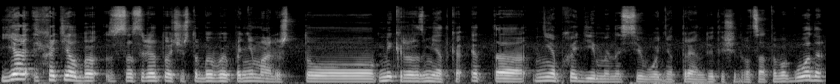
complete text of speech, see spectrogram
Я хотел бы сосредоточить, чтобы вы понимали, что микроразметка это необходимый на сегодня тренд 2020 года.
